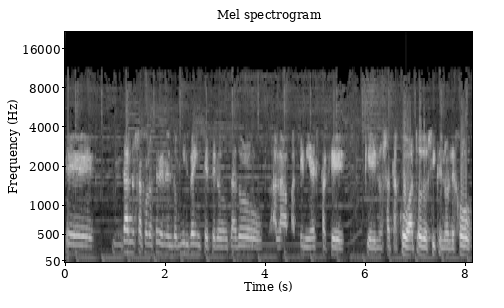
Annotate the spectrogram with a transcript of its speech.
eh, darnos a conocer en el 2020, pero dado a la pandemia esta que, que nos atacó a todos y que nos dejó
